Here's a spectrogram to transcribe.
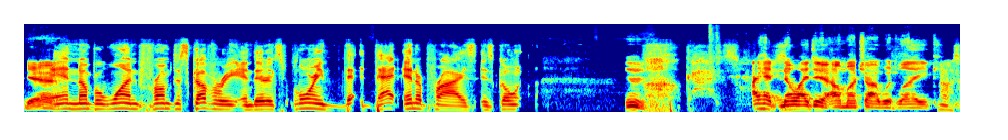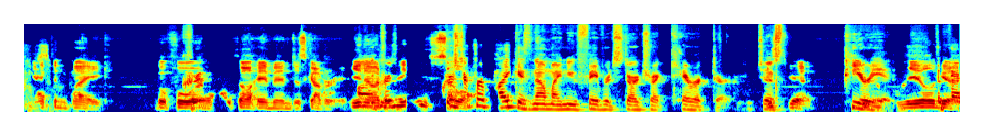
Yeah. and Number One from Discovery, and they're exploring that that Enterprise is going. Hmm. Oh God. so I had no idea how much I would like No, it's so Captain Pike before I saw him in Discovery. You Oh, know what Chris- I mean? So Christopher Pike is now my new favorite Star Trek character. Just period. Real The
